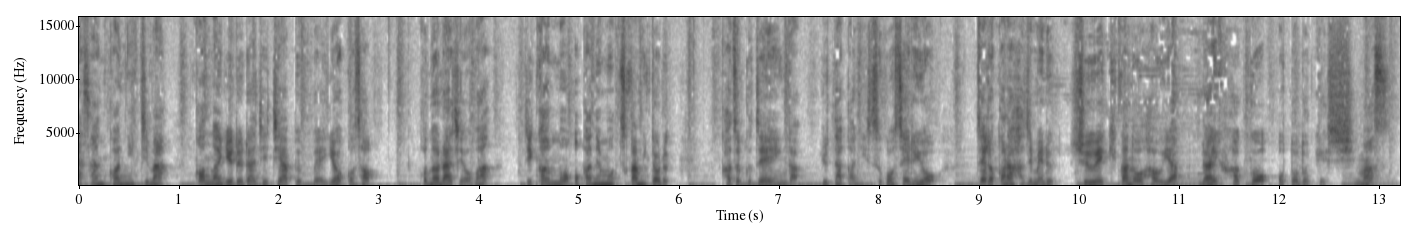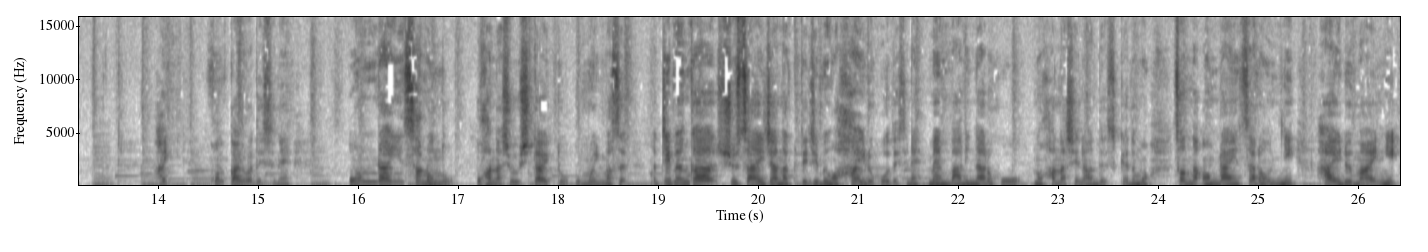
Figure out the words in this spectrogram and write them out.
皆さんこんにちは。今のゆるラジチアップへようこそ。このラジオは時間もお金もつかみ取る。家族全員が豊かに過ごせるようゼロから始める収益化ノウハウやライフハックをお届けします。はい。今回はですねオンラインサロンのお話をしたいと思います。自分が主催じゃなくて自分は入る方ですね。メンバーになる方の話なんですけども、そんなオンラインサロンに入る前に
